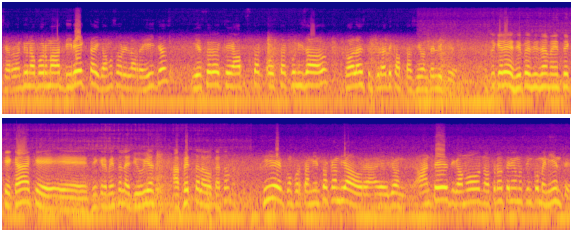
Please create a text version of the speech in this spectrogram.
se arrojen de una forma directa, digamos, sobre las rejillas y esto es lo que ha obstaculizado todas las estructuras de captación del líquido. Esto quiere decir precisamente que cada que eh, se incrementan las lluvias afecta la bocatoma. Sí, el comportamiento ha cambiado ahora, eh, John. Antes, digamos, nosotros no teníamos inconvenientes,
